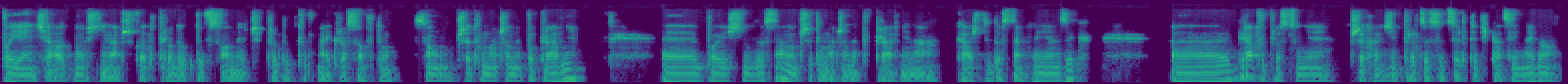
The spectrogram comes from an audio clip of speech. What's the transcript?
pojęcia odnośnie na przykład produktów Sony czy produktów Microsoftu są przetłumaczone poprawnie. E, bo jeśli nie zostaną przetłumaczone poprawnie na każdy dostępny język, E, gra po prostu nie przechodzi procesu certyfikacyjnego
